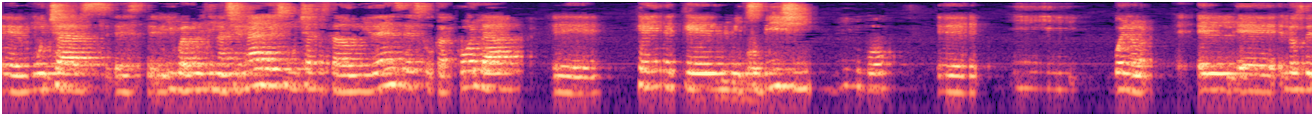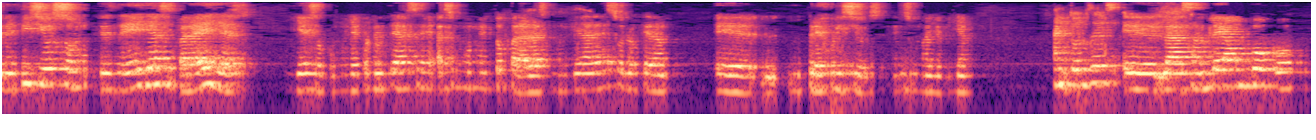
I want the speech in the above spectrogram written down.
eh, muchas este, igual multinacionales, muchas estadounidenses, Coca-Cola, eh, Heineken, Mitsubishi, Bimbo, eh, y bueno, el, eh, los beneficios son desde ellas y para ellas, y eso, como ya comenté hace, hace un momento, para las comunidades solo quedan eh, prejuicios en su mayoría. Entonces, eh, la asamblea un poco,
